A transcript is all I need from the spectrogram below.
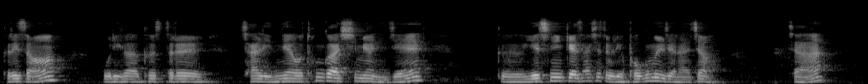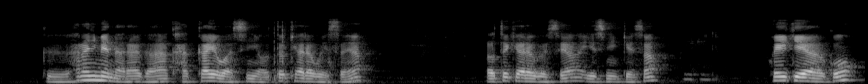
그래서 우리가 그것들을 잘 인내하고 통과하시면 이제 그 예수님께서 하셔도 우리가 복음을 전하죠. 자, 그 하나님의 나라가 가까이 왔으니 어떻게 하라고 했어요? 어떻게 하라고 했어요? 예수님께서 회개하고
